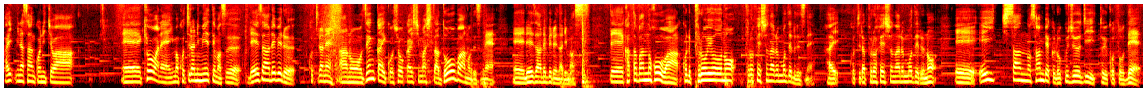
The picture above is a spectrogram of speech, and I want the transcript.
はい、皆さんこんにちは。えー今日はね、今こちらに見えてます、レーザーレベル。こちらね、あの、前回ご紹介しましたドーバーのですね、えーレーザーレベルになります。で、型番の方は、これプロ用のプロフェッショナルモデルですね。はい。こちらプロフェッショナルモデルの、えー H3 の 360D ということで、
